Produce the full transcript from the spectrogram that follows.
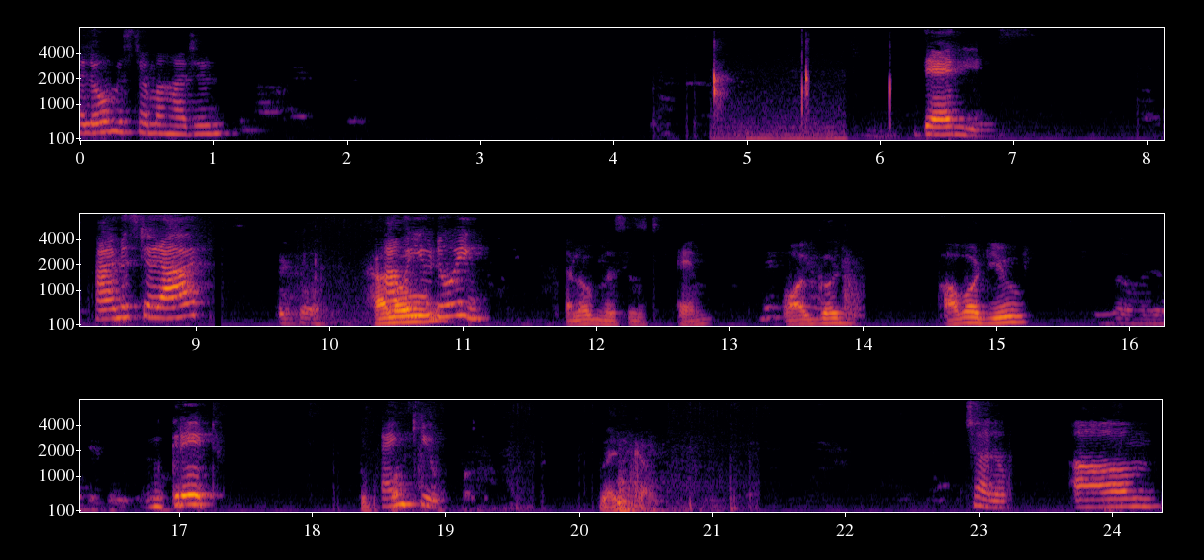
Hello, Mr. Mahajan. There he is. Hi, Mr. R. Hello. How are you doing? Hello, Mrs. M. All good. How about you? Great. Super. Thank you. Welcome. Chalo. Um,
